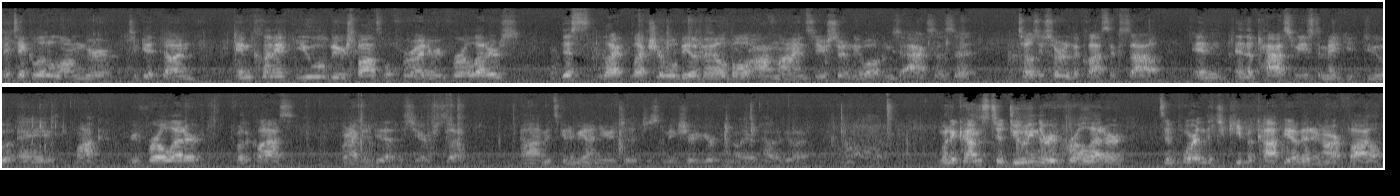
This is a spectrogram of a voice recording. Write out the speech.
They take a little longer to get done. In clinic, you will be responsible for writing referral letters. This le lecture will be available online, so you're certainly welcome to access it It tells you sort of the classic style. In, in the past, we used to make you do a mock referral letter for the class. We're not going to do that this year, so um, it's going to be on you to just make sure you're familiar with how to do it. When it comes to doing the referral letter, it's important that you keep a copy of it in our file.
